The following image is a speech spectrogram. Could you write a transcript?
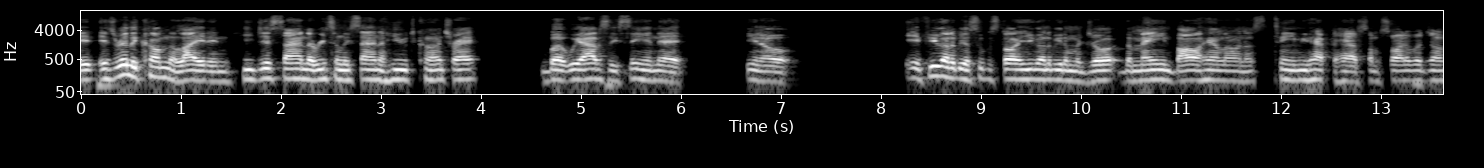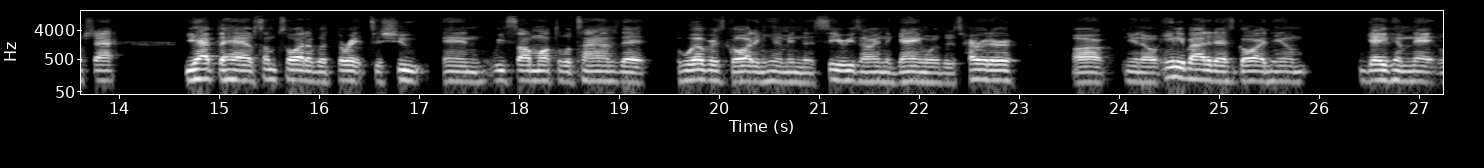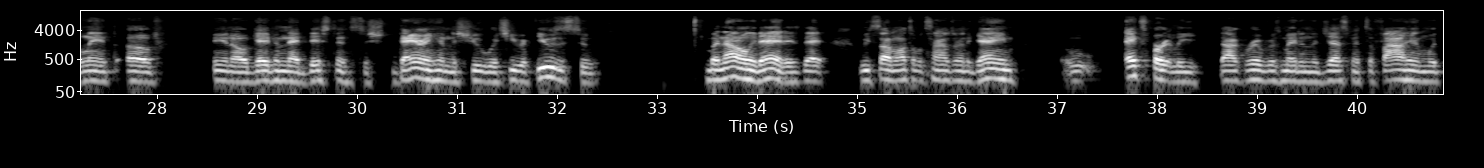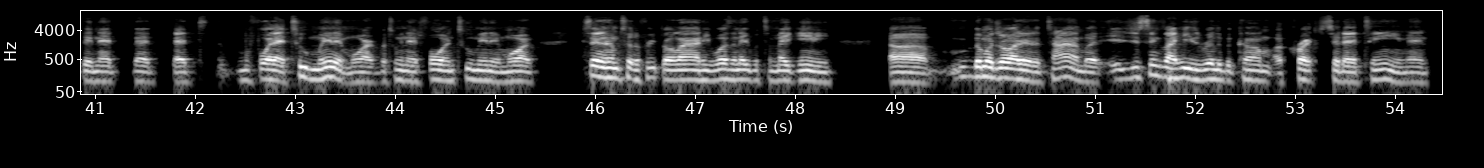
it, it's really come to light. And he just signed a recently signed a huge contract but we're obviously seeing that, you know, if you're going to be a superstar and you're going to be the major, the main ball handler on a team, you have to have some sort of a jump shot. You have to have some sort of a threat to shoot. And we saw multiple times that whoever is guarding him in the series or in the game, whether it's Huerter or you know anybody that's guarding him, gave him that length of, you know, gave him that distance to sh- daring him to shoot, which he refuses to. But not only that is that we saw multiple times during the game, expertly Doc Rivers made an adjustment to foul him within that that that before that two minute mark, between that four and two minute mark, sending him to the free throw line. He wasn't able to make any uh, the majority of the time, but it just seems like he's really become a crutch to that team. And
